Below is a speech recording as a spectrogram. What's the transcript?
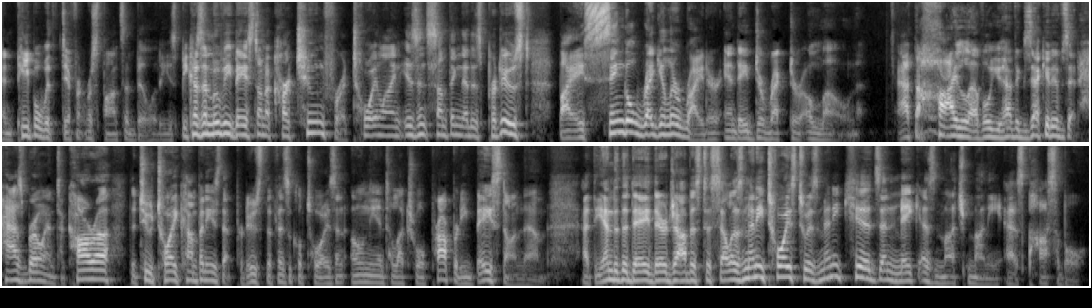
and people with different responsibilities. Because a movie based on a cartoon for a toy line isn't something that is produced by a single regular writer and a director alone. At the high level, you have executives at Hasbro and Takara, the two toy companies that produce the physical toys and own the intellectual property based on them. At the end of the day, their job is to sell as many toys to as many kids and make as much money as possible.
